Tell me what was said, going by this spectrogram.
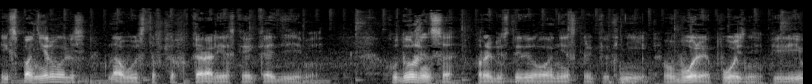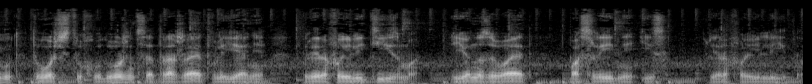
экспонировались на выставках Королевской академии. Художница проиллюстрировала несколько книг. В более поздний период творчество художницы отражает влияние прерафаэлитизма. Ее называют последней из прерафаэлитов.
